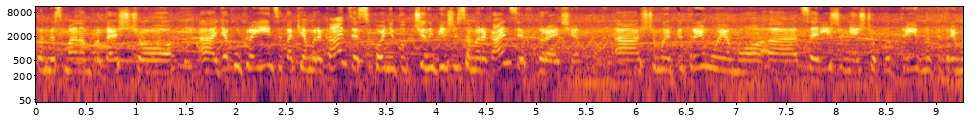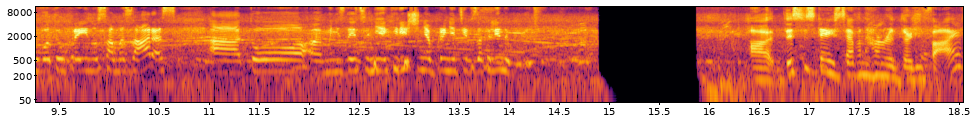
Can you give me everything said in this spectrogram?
конгресменам про те, що е, як українці, так і американці, сьогодні тут чи не більшість американців, до речі, е, що ми підтримуємо це рішення, що потрібно підтримувати Україну саме зараз, то мені здається, ніякі рішення прийняті взагалі не будуть. Uh, this is day 735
